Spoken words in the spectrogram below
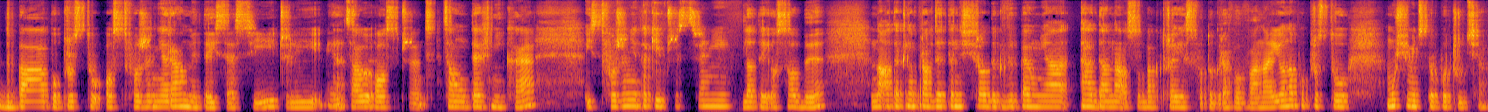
dba po prostu o stworzenie ramy tej sesji, czyli Jasne. cały osprzęt, całą technikę i stworzenie takiej przestrzeni dla tej osoby. No a tak naprawdę ten środek wypełnia ta dana osoba, która jest fotografowana i ona po prostu musi mieć to poczucie.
